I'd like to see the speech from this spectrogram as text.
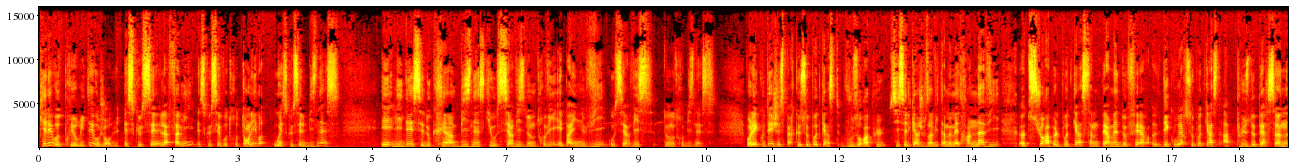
Quelle est votre priorité aujourd'hui? Est-ce que c'est la famille? Est-ce que c'est votre temps libre? Ou est-ce que c'est le business? Et l'idée, c'est de créer un business qui est au service de notre vie et pas une vie au service de notre business. Voilà, écoutez, j'espère que ce podcast vous aura plu. Si c'est le cas, je vous invite à me mettre un avis euh, sur Apple Podcast. Ça me permet de faire euh, découvrir ce podcast à plus de personnes.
